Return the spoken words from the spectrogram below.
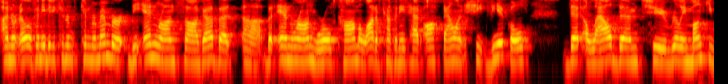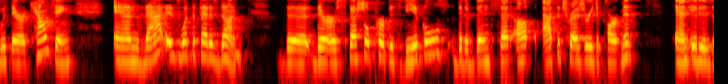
I don't know if anybody can, can remember the Enron saga, but uh, but Enron, WorldCom, a lot of companies had off balance sheet vehicles that allowed them to really monkey with their accounting, and that is what the Fed has done. The there are special purpose vehicles that have been set up at the Treasury Department, and it is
